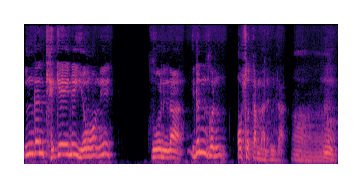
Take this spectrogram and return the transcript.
인간 개개인의 영혼이 구원이나 이런 건 없었단 말입니다. 아. 응.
